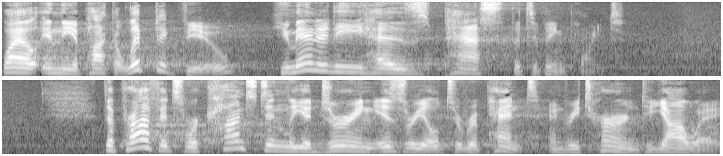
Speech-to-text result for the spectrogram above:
While in the apocalyptic view, humanity has passed the tipping point. The prophets were constantly adjuring Israel to repent and return to Yahweh.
